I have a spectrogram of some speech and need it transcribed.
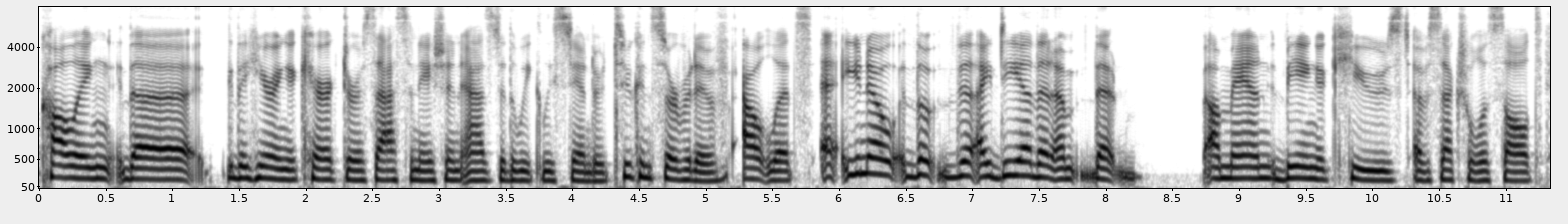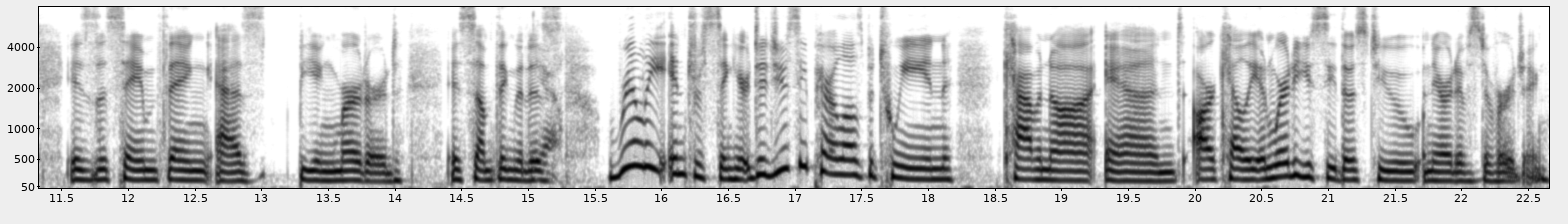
calling the the hearing a character assassination, as did the Weekly Standard, two conservative outlets. Uh, you know, the the idea that um, that a man being accused of sexual assault is the same thing as being murdered is something that is yeah. really interesting here. Did you see parallels between Kavanaugh and R. Kelly, and where do you see those two narratives diverging?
